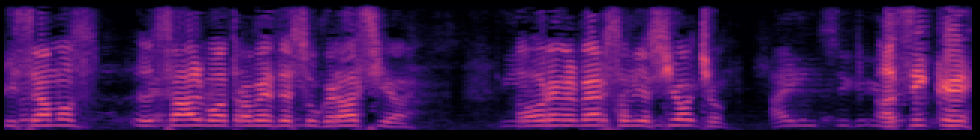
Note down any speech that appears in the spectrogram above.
y seamos salvos a través de su gracia. Ahora en el verso 18. Así que,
